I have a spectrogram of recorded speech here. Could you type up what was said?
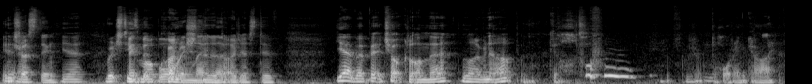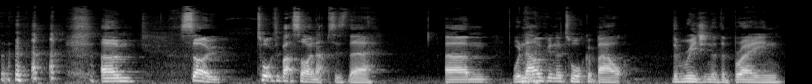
interesting. Yeah. Rich tea's a bit more boring, crunch mate. than a digestive. Yeah, but a bit of chocolate on there, liven it up. God, you're a boring guy. um, so, talked about synapses there. Um, we're now Yeah. going to talk about the region of the brain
